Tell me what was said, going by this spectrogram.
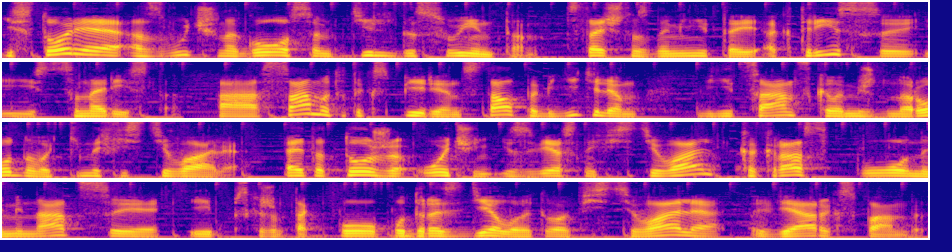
История озвучена голосом Тильды Суинтон, достаточно знаменитой актрисы и сценариста. А сам этот experience стал победителем Венецианского международного кинофестиваля. Это тоже очень известный фестиваль, как раз по номинации и, скажем так, по подразделу этого фестиваля VR Expanded.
